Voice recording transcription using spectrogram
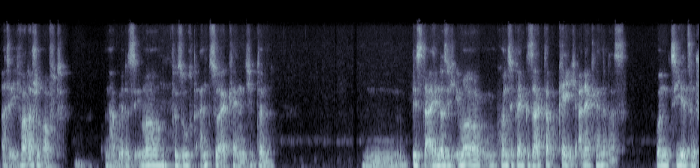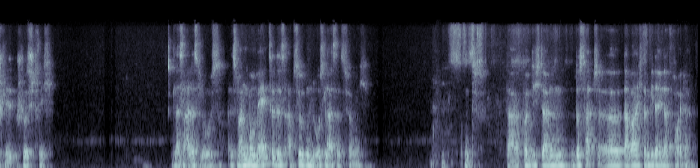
Also ich war da schon oft und habe mir das immer versucht anzuerkennen. Ich habe dann bis dahin, dass ich immer konsequent gesagt habe, okay, ich anerkenne das und ziehe jetzt einen Schli Schlussstrich. Lasse alles los. Es waren Momente des absoluten Loslassens für mich. Und da konnte ich dann, das hat, äh, da war ich dann wieder in der Freude.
